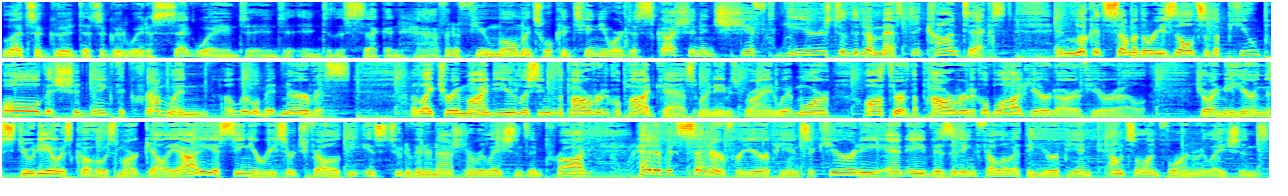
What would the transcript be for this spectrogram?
Well, that's a good that's a good way to segue into into into the second half. In a few moments, we'll continue our discussion and shift gears to the domestic context and look at some of the results of the Pew poll that should make the Kremlin a little bit nervous. I'd like to remind you you're listening to the Power Vertical podcast. My name is Brian Whitmore, author of the Power Vertical blog here at RFE/RL. Joining me here in the studio is co-host Mark Galeotti, a senior research fellow at the Institute of International Relations in Prague, head of its Center for European Security, and a visiting fellow at the European Council on Foreign Relations.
